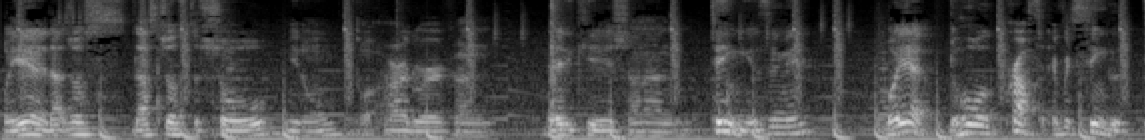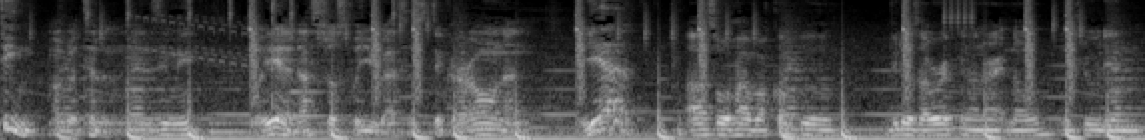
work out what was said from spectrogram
but yeah that just that's just to show you know hard work and dedication and thing you see me but yeah, the whole craft, every single thing I'm gonna tell them, you see me? But yeah, that's just for you guys to stick around and yeah. I also have a couple videos I'm working on right now, including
